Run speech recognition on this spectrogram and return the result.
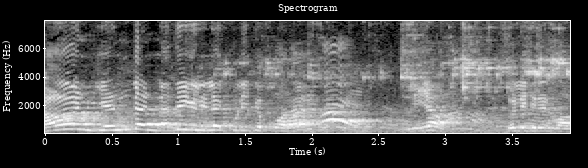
நான் எந்த நதிகளிலே குளிக்க போறேன்? இல்லையா சொல்லுகிறேன் வா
